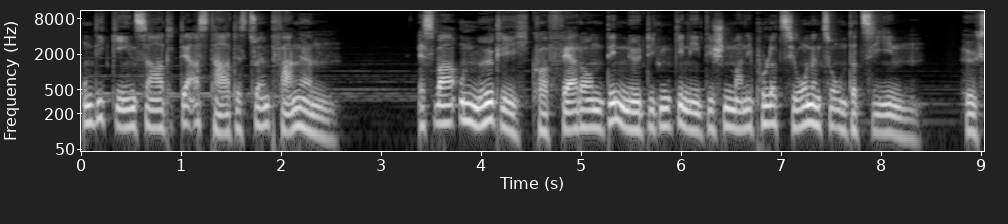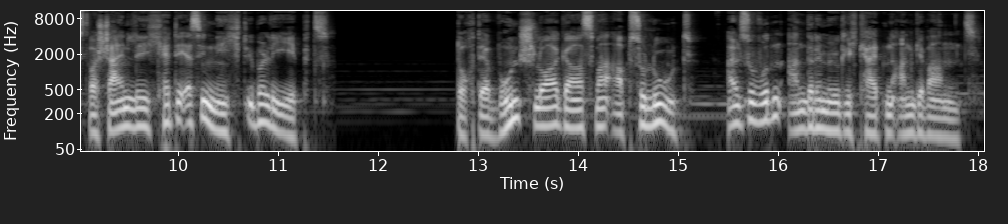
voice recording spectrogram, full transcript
um die Gensaat der Astartes zu empfangen. Es war unmöglich, Corferon den nötigen genetischen Manipulationen zu unterziehen. Höchstwahrscheinlich hätte er sie nicht überlebt. Doch der Wunsch Lorgas war absolut, also wurden andere Möglichkeiten angewandt.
